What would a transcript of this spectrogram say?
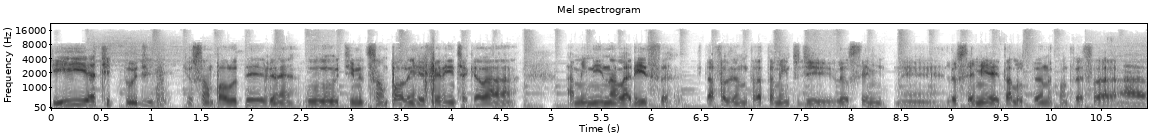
Que atitude que o São Paulo teve, né? O time do São Paulo em referente àquela a menina Larissa, que tá fazendo tratamento de leucemia, né? leucemia e tá lutando contra essa ah,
